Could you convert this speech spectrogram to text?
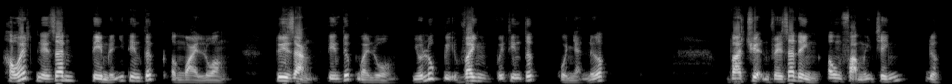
Hầu hết người dân tìm đến những tin tức ở ngoài luồng, tuy rằng tin tức ngoài luồng nhiều lúc bị vênh với tin tức của nhà nước. Và chuyện về gia đình ông Phạm Minh Chính được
